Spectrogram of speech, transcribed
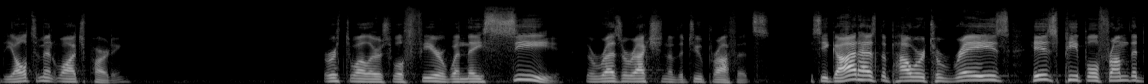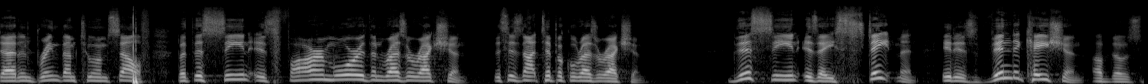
The ultimate watch party. Earth dwellers will fear when they see the resurrection of the two prophets. You see, God has the power to raise his people from the dead and bring them to himself. But this scene is far more than resurrection. This is not typical resurrection. This scene is a statement, it is vindication of those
